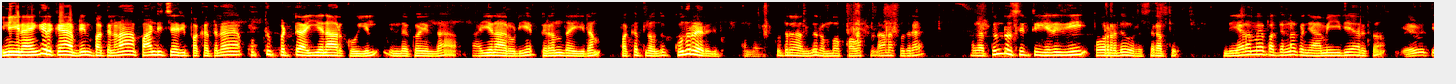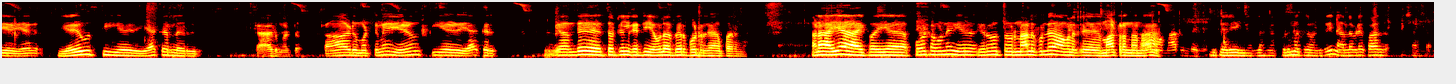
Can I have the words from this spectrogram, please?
இன்னைக்கு நான் எங்கே இருக்கேன் அப்படின்னு பார்த்தீங்கன்னா பாண்டிச்சேரி பக்கத்தில் புத்துப்பட்டு ஐயனார் கோயில். இந்த கோயில் தான் ஐயனாருடைய பிறந்த இடம். பக்கத்தில் வந்து குதிரை இருக்குது. அந்த குதிரை வந்து ரொம்ப பவர்ஃபுல்லான குதிரை. அங்கே துண்டு சீட்டு எழுதி போடுறது ஒரு சிறப்பு. இந்த இடமே பார்த்தீங்கன்னா கொஞ்சம் அமைதியாக இருக்கும். எழுபத்தி ஏழு ஏக்கர். எழுபத்தி ஏழு ஏக்கரில் இருக்குது. காடு மட்டும். காடு மட்டுமே எழுபத்தி ஏழு ஏக்கர். இங்கே வந்து தொட்டில் கட்டி எவ்வளோ பேர் போட்டிருக்காங்க பாருங்க. ஆனால் ஐயா இப்போ போட்ட உடனே இரு- இருபத்தோரு நாளுக்குள்ளே அவங்களுக்கு மாற்றம் தானா? தெரியுங்க இல்லைங்க குடும்பத்தில் வந்து நல்லபடியாக குழந்தை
